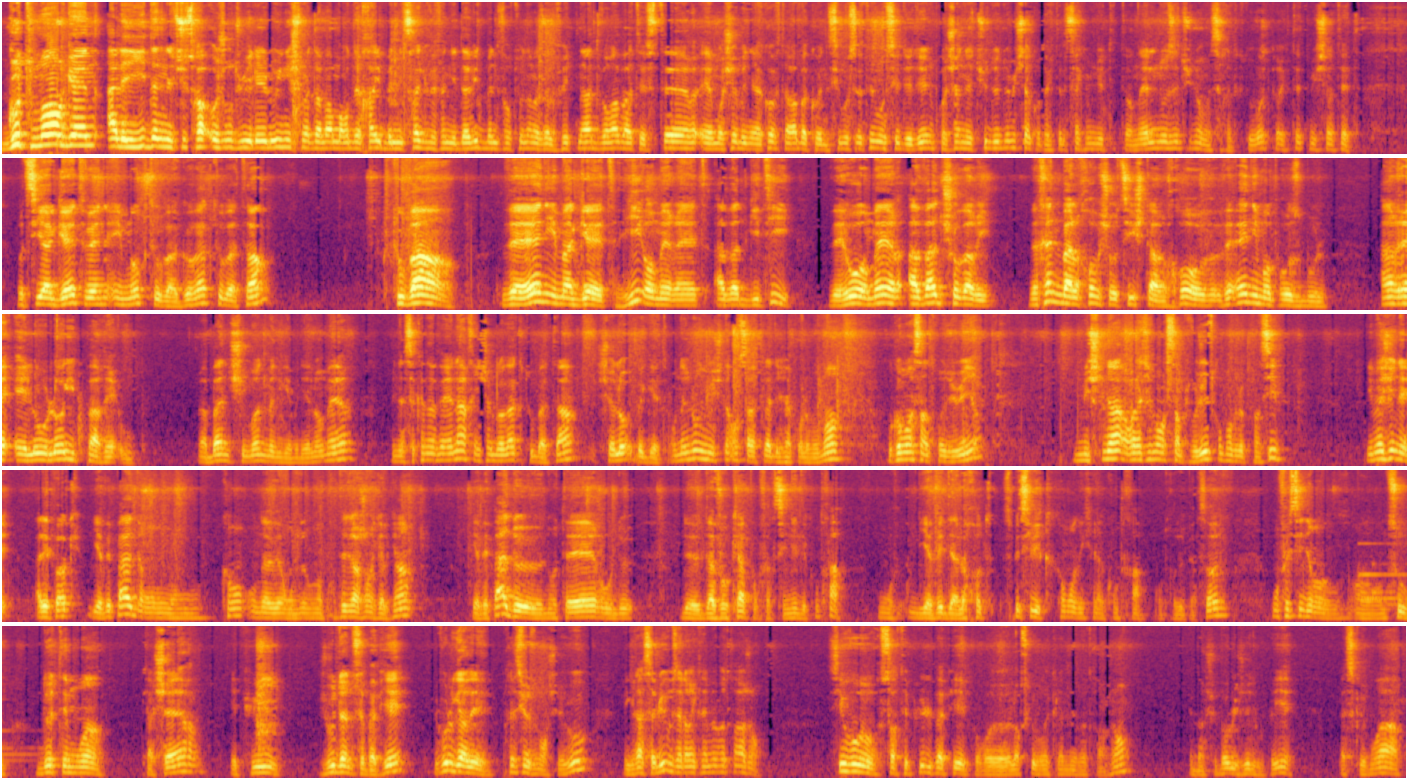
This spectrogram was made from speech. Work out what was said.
Good morning, allez, Dan tu seras aujourd'hui Louis Nishmat Avar Mordechai Ben Israël Vefani David Ben Fortuna Mazal Fritna Dvora Bat Esther et Moshe Ben Yaakov Tarab. Si vous souhaitez vous aussi dédier une prochaine étude de Mishnah, contactez les 5 minutes éternelles. Nous étudions Masechet Ktuvot, Periktet Mishnah Tet. Otsi Aget Ven Imo Ktuva, Gova Ktuvata, Ktuva Ven Imaget, Hi Omeret Avad Giti, Vehu Omer Avad Shovari, Vechen Bal Chov Shotzi Shtar Chov, Ven Imo Prosbul, Are Elu Lo Ipareu. Ben. On a une longue Mishnah, on s'arrête là déjà pour le moment. On commence à introduire. Mishnah relativement simple, il faut juste comprendre le principe. Imaginez, à l'époque, il n'y avait pas, quand on, empruntait de l'argent à quelqu'un, il n'y avait pas de notaire ou d'avocat pour faire signer des contrats. il y avait des halakhot spécifiques, comment on écrit un contrat entre deux personnes. On fait signer en, en dessous deux témoins cachers, et puis je vous donne ce papier, vous le gardez précieusement chez vous, et grâce à lui, vous allez réclamer votre argent. Si vous ne sortez plus le papier pour euh, lorsque vous réclamez votre argent, eh ben, je ne suis pas obligé de vous payer. Parce que moi,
